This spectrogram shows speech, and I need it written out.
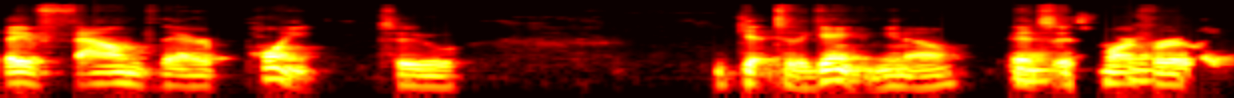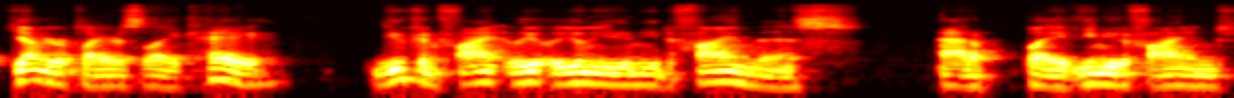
they've found their point to get to the game you know it's yeah. it's more yeah. for like younger players like hey you can find you, you need to find this at a play, you need to find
